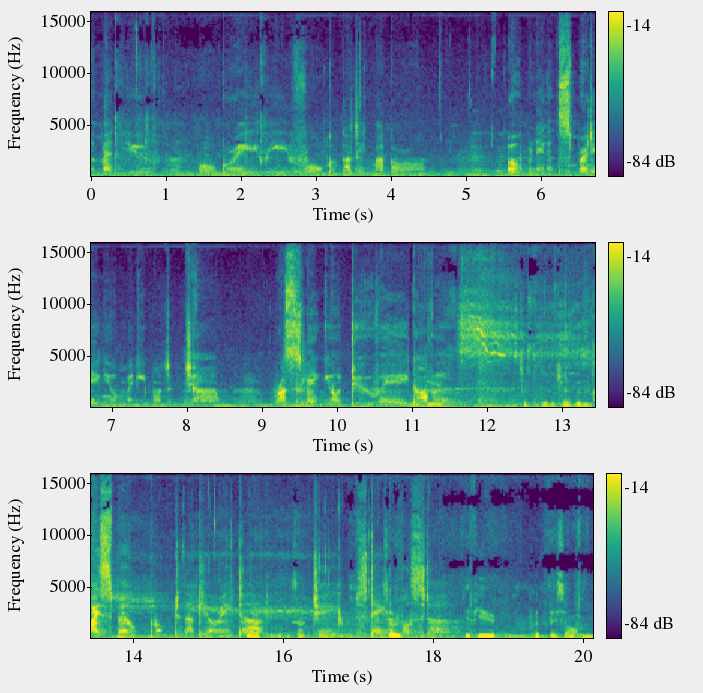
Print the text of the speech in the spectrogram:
the menu. Pour gravy, fork cutting macaron. Opening and spreading your mini pot of jam. Rustling your duvet covers. Just to double check that it's I spoke to the curator, working exactly. James Taylor So- Foster. If you put this on,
